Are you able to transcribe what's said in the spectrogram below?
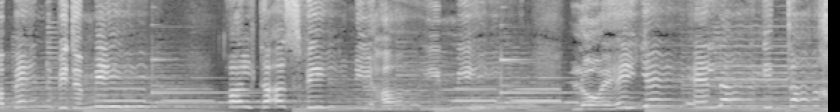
הבן בדמי, אל תעזביני האימי, לא אהיה אלא איתך,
